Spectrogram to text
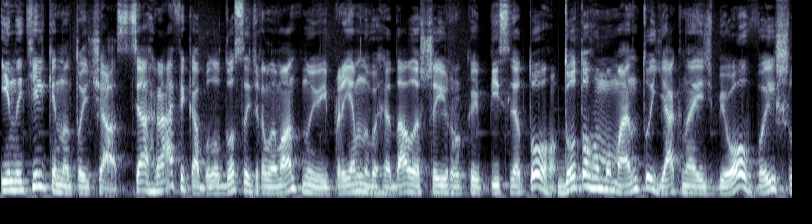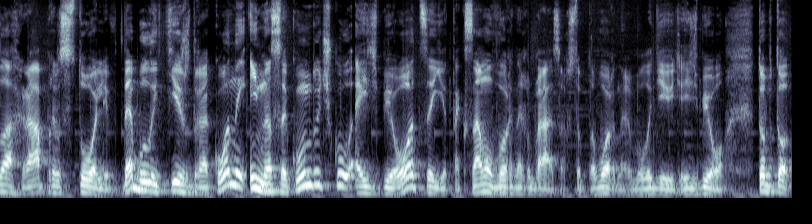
І не тільки на той час. Ця графіка була досить релевантною і приємно виглядала ще й роки після того. До того моменту, як на HBO вийшла Гра престолів, де були ті ж дракони, і на секундочку, HBO це є так само Warner Brothers, тобто Warner володіють HBO. Тобто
